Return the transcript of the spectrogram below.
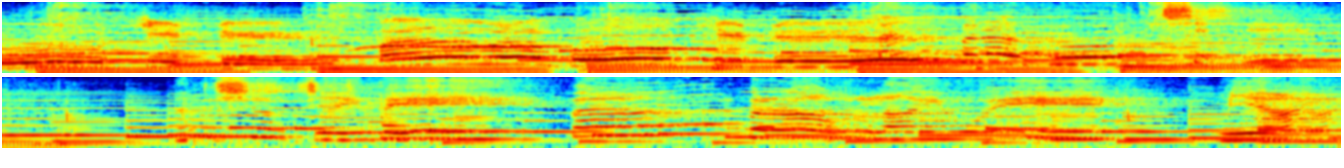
ကိုချစ်တယ်ပန်းမရကိုချစ်တယ်ပန်းမရကိုချစ်တယ်အတရှုပ်ချိန်သေးပန်းမရလိုက်ဝေးမြိုင်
